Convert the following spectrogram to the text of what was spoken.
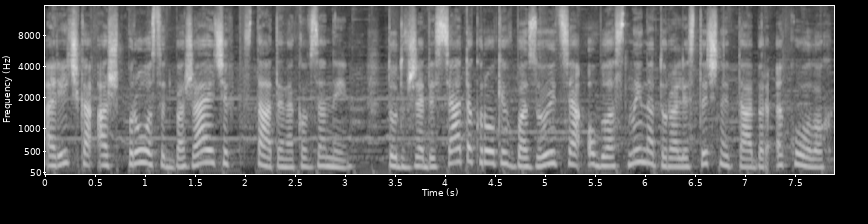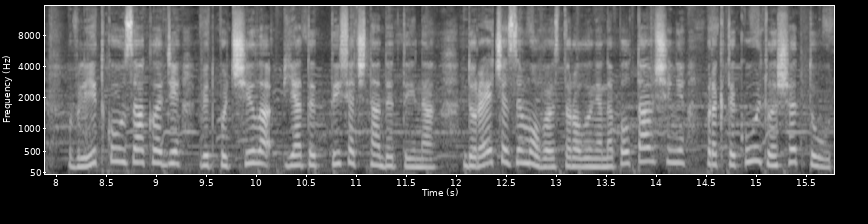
а річка аж просить бажаючих стати на ковзани. Тут вже десяток років базується обласний натуралістичний табір еколог. Влітку у закладі відпочила п'ятитисячна дитина. До речі, зимове оздоровлення на Полтавщині практикують лише тут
